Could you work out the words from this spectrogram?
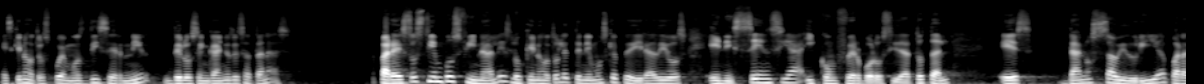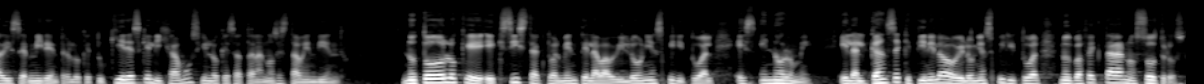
es que nosotros podemos discernir de los engaños de Satanás. Para estos tiempos finales, lo que nosotros le tenemos que pedir a Dios en esencia y con fervorosidad total es danos sabiduría para discernir entre lo que tú quieres que elijamos y en lo que Satanás nos está vendiendo. No todo lo que existe actualmente en la Babilonia espiritual es enorme. El alcance que tiene la Babilonia espiritual nos va a afectar a nosotros,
